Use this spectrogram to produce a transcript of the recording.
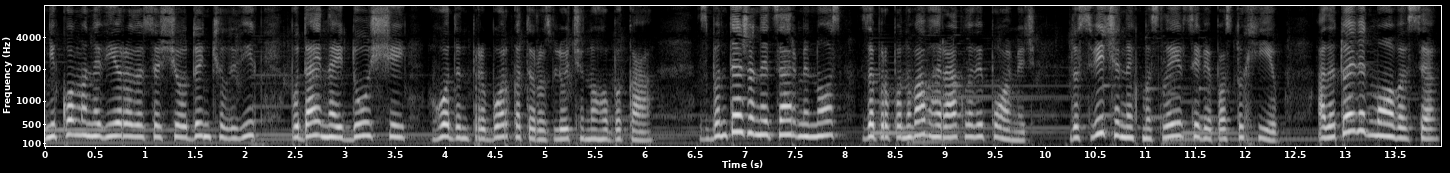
нікому не вірилося, що один чоловік, бодай найдужчий, годен приборкати розлюченого бика. Збентежений цар Мінос запропонував Гераклові поміч, досвідчених мисливців і пастухів. Але той відмовився,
